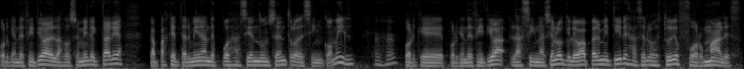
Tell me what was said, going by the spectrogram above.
porque en definitiva de las 12.000 hectáreas capaz que terminan después haciendo un centro de 5.000, porque, porque en definitiva la asignación lo que le va a permitir es hacer los estudios formales.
